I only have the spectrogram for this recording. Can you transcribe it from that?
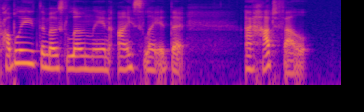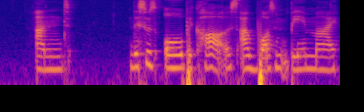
probably the most lonely and isolated that I had felt. And this was all because I wasn't being my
